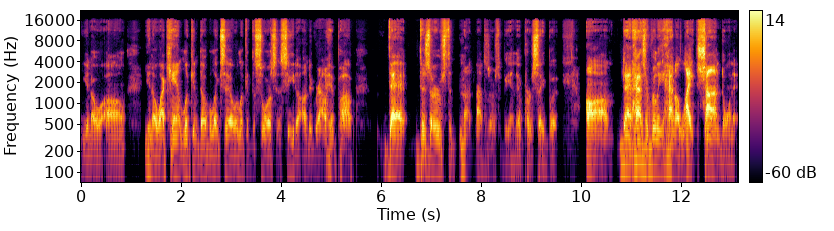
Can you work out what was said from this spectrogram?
you know uh you know i can't look in double xl or look at the source and see the underground hip hop that deserves to not not deserves to be in there per se but um that hasn't really had a light shined on it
